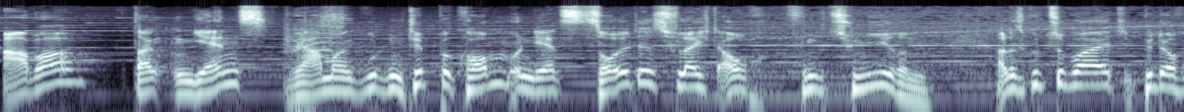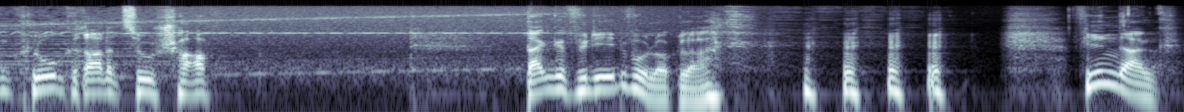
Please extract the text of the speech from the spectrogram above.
Aber, danken Jens, wir haben einen guten Tipp bekommen und jetzt sollte es vielleicht auch funktionieren. Alles gut soweit? Bin auf dem Klo geradezu scharf. Danke für die Info, Lockler. Vielen Dank,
